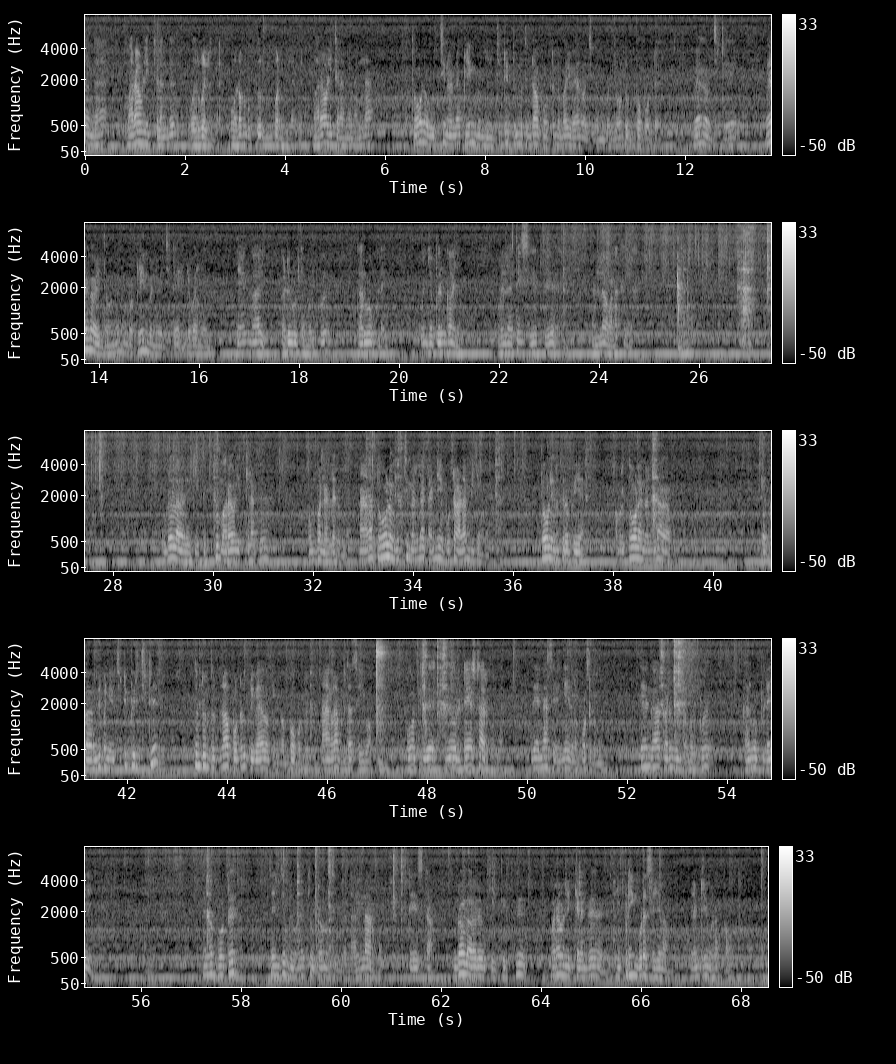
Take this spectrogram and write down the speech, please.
வணக்கங்க. மரவள்ளிக்கிழங்கு வறுவலுங்க. உடம்புக்கு ரொம்ப நல்லது. மரவள்ளிக்கிழங்கு நல்லா தோலை உரித்து நல்லா க்ளீன் பண்ணி வச்சுட்டு துண்டு துண்டாக போட்டு இந்த மாதிரி வேக வச்சுக்கோங்க. கொஞ்சோண்டு உப்பை போட்டு வேக வச்சுட்டு வேக வைத்தோடனே நம்ம க்ளீன் பண்ணி வச்சுட்டு இங்கே பாருங்கள் தேங்காய் கடுகுள் தம்பருப்பு பருப்பு கருவேப்பிலை கொஞ்சம் பெருங்காயம் எல்லாத்தையும் சேர்த்து நல்லா வணக்குங்க. உடல் ஆரோக்கியத்துக்கு மரவள்ளிக்கிழங்கு ரொம்ப நல்லதுங்க. நான்லாம் தோலை வச்சு நல்லா தண்ணியை போட்டு அலம்பிக்கங்க. தோல் இருக்கிறப்பயே. அப்புறம் தோலை நல்லா க- இது பண்ணி வச்சுட்டு பிரிச்சுட்டு துண்டு துண்டுலாம் போட்டு இப்படி வேக வைக்கணுங்க. உப்பை போட்டு. நாங்களாம் அப்படி தான் செய்வோம். போட்டு இது ஒரு டேஸ்ட்டாக இருக்குங்க. இது என்ன செய்வீங்க இதில் போட்டுக்கணும் தேங்காய் கடுகு பருப்பு கருவேப்பிலை இதெல்லாம் போட்டு செஞ்சு இப்படி வதக்கி விட்டோம்னு வச்சுக்கோங்க. நல்லாயிருக்கும் டேஸ்ட்டாக உடல் ஆரோக்கியத்திற்கு மரவள்ளிக்கிழங்கு இப்படியும் கூட செய்யலாம். நன்றி வணக்கம்.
